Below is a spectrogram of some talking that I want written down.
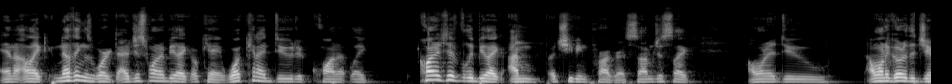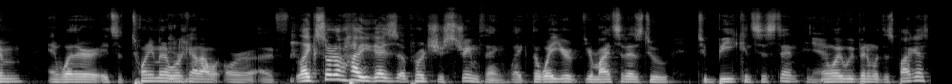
and I like nothing's worked. I just want to be like, okay, what can I do to quanti- like quantitatively be like I'm achieving progress. So I'm just like, I want to do, I want to go to the gym, and whether it's a 20 minute workout or, or a, like sort of how you guys approach your stream thing, like the way your your mindset is to to be consistent, Yeah. and the way we've been with this podcast.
